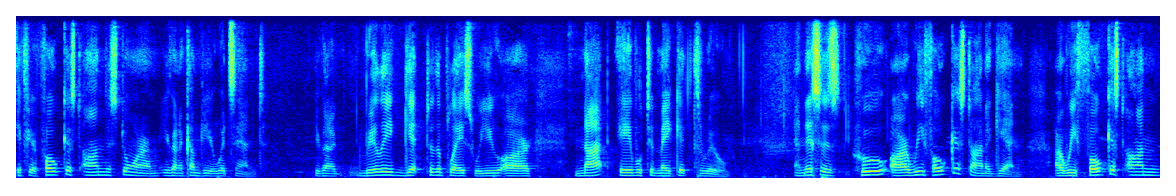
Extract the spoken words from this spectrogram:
if you're focused on the storm, you're going to come to your wits' end. You're going to really get to the place where you are not able to make it through. And this is who are we focused on again? Are we focused on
